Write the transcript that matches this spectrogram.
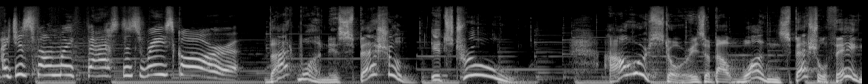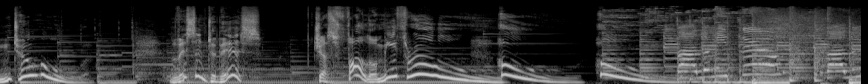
I just found my fastest race car. That one is special. It's true. Our story's about one special thing, too. Listen to this. Just follow me through. Who, who? Follow me through, follow me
